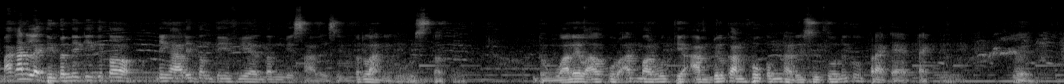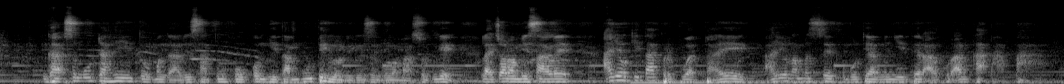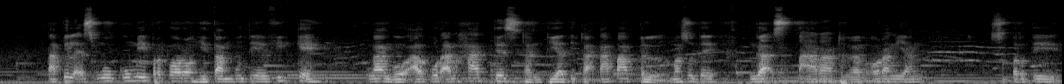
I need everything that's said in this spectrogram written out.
Makanya lek dinten iki kita ningali teng TV enten misale sinten lah niku Ustaz. Untuk walil Al-Qur'an maru diambilkan hukum dari situ niku preketek. Enggak semudah itu menggali satu hukum hitam putih loh niki sing kula maksud nggih. Lek cara misale ayo kita berbuat baik, ayo nang masjid kemudian menyitir Al-Qur'an gak apa-apa. Tapi lek ngukumi perkara hitam putih fikih nganggo Al-Qur'an hadis dan dia tidak kapabel, maksudnya nggak setara dengan orang yang seperti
